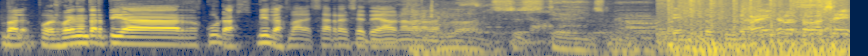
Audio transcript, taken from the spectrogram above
Vale, pues voy a intentar pillar curas, vida. Vale, se ha reseteado, nada, nada. Base.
